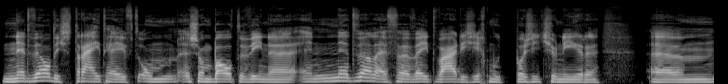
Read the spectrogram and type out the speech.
net wel die strijd heeft om zo'n bal te winnen. En net wel even weet waar hij zich moet positioneren. Ehm,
